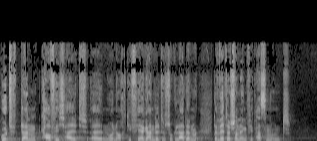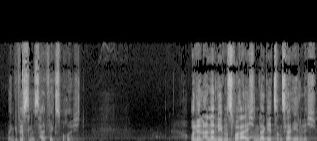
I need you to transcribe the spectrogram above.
Gut, dann kaufe ich halt äh, nur noch die fair gehandelte Schokolade, dann, dann wird das schon irgendwie passen und mein Gewissen ist halbwegs beruhigt. Und in anderen Lebensbereichen, da geht es uns ja ähnlich.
